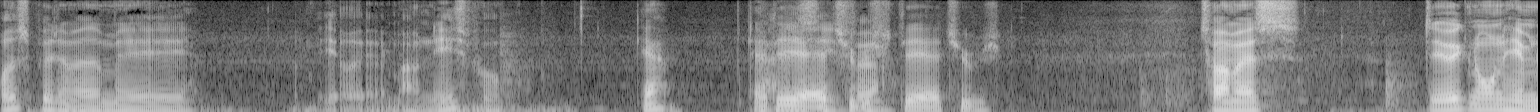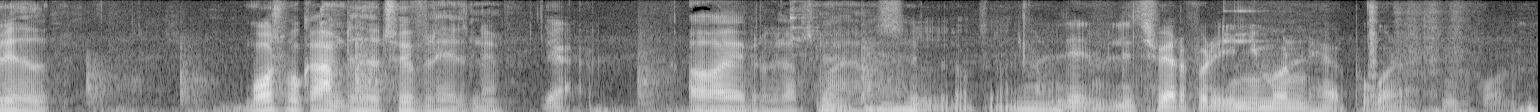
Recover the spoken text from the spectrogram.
rødspættemad med øh, mayonnaise på. ja, jeg det er set atypisk. Det er atypisk. Thomas, det er jo ikke nogen hemmelighed. Vores program, det hedder Tøffelheltene. Ja. Og øh, vil du hælde op til Ja, mig også? lidt op til dig. Lidt, lidt svært at få det ind i munden her på grund af mikrofonen.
